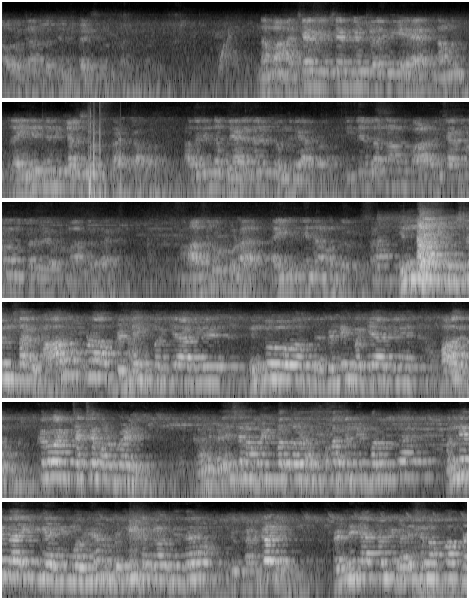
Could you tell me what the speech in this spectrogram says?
ಅವ್ರ ಗಣಪತಿನ ಕಳಿಸ್ಕೊಂತಾರೆ ನಮ್ಮ ಆಚಾರ ವಿಚಾರಗಳಿಗೆ ನಮ್ಮ ದೈನಂದಿನ ಕೆಲಸ ಸಾಕಾವ ಅದರಿಂದ ಬೇರೆ ತೊಂದರೆ ಆಗೋದು ಇದೆಲ್ಲ ನಾವು ಭಾಳ ವಿಚಾರ ಮಾಡುವಂಥ ಮಾತದ ಆದರೂ ಕೂಡ ಐದು ದಿನ ಒಂದು ಹಿಂದೂ ಮುಸ್ಲಿಮ್ಸ್ ಆಗಲಿ ಯಾರು ಕೂಡ ಬಿಲ್ಡಿಂಗ್ ಬಗ್ಗೆ ಆಗಲಿ, ಹಿಂದೂ ಬಿಲ್ಡಿಂಗ್ ಬಗ್ಗೆ ಆಗಲಿ ಭಾಳ ಉಗ್ರವಾಗಿ ಚರ್ಚೆ ಮಾಡಬೇಡಿ. ನಾನು ಗಣೇಶನ ಹಬ್ಬ ಇಪ್ಪತ್ತೇಳು ಇಪ್ಪತ್ತೆಂಟಕ್ಕೆ ಬರುತ್ತೆ. ಒಂದನೇ ತಾರೀಕಿಗೆ ನಿಮ್ಮ ಏನು ಬಿಲ್ಡಿಂಗ್ ಕಟ್ಕೊಳ್ಳೋದಿದೆ ನೀವು ಕಟ್ಕೊಳ್ಳಿ. ಬೆಂಡಿಂಗ್ ಯಾಕಂದ್ರೆ ಗಣೇಶನಪ್ಪ ಆಗ್ತಾ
